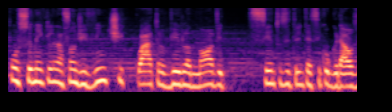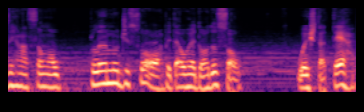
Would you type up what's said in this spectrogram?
possui uma inclinação de 24,935 graus em relação ao plano de sua órbita ao redor do Sol. O eixo da Terra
